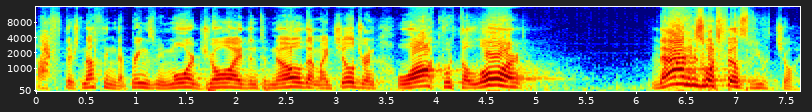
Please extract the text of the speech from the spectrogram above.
Ah, there's nothing that brings me more joy than to know that my children walk with the Lord. That is what fills me with joy.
